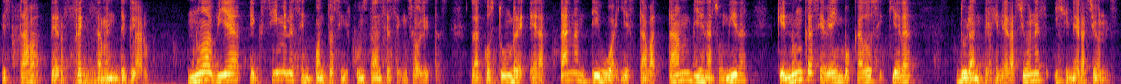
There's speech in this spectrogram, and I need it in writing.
Estaba perfectamente claro. No había exímenes en cuanto a circunstancias insólitas. La costumbre era tan antigua y estaba tan bien asumida que nunca se había invocado siquiera durante generaciones y generaciones.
